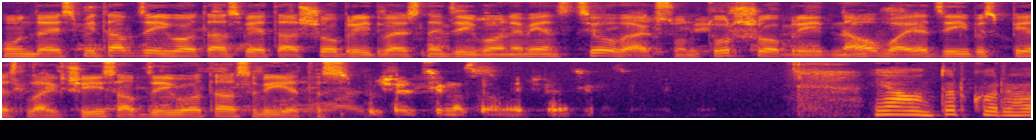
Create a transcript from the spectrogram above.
Un desmit apdzīvotās vietās šobrīd vairs nedzīvo neviens cilvēks, un tur šobrīd nav vajadzības pieslēgt šīs apdzīvotās vietas. Jā, un tur, kur uh,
